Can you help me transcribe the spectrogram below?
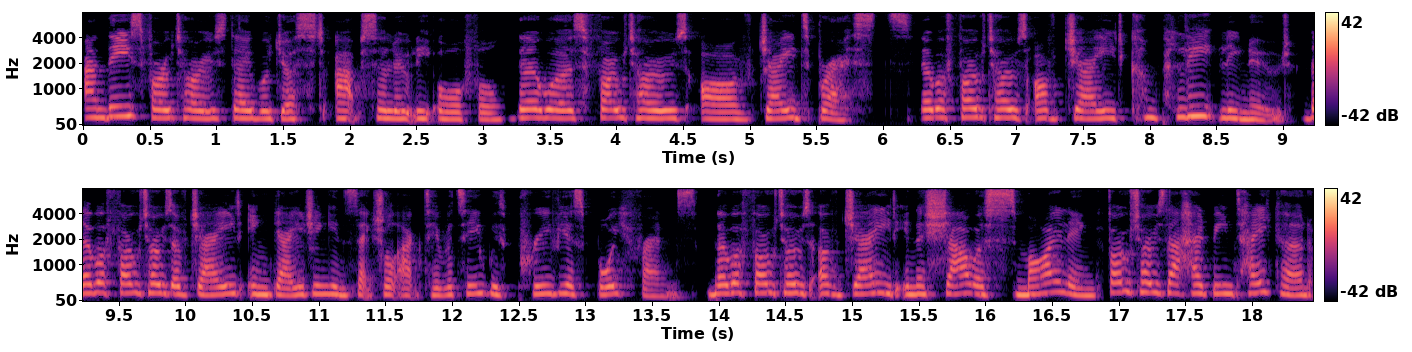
And these photos, they were just absolutely awful. There was photos of Jade's breasts. There were photos of Jade completely nude. There were photos of Jade engaging in sexual sexual activity with previous boyfriends. There were photos of Jade in the shower smiling, photos that had been taken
